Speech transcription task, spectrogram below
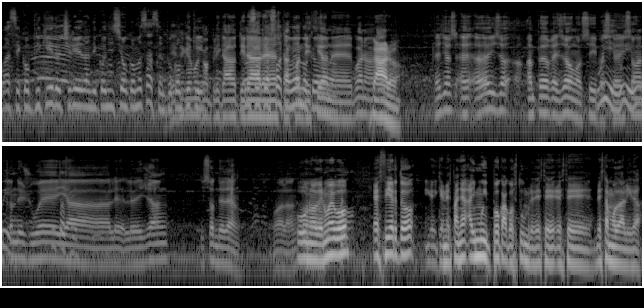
Ouais, c'est compliqué de tirer dans des conditions comme ça, c'est un peu Dice que es muy compliqué. complicado tirar en estas que- condiciones. Bueno, Claro. ellos, eh, ils ont un peu raison aussi, parce Oui, qu'ils oui, sont oui, en oui. train de jouer, il y a les, les gens, ils sont dedans. Voilà. Uno de nuevo. Es cierto que que en España hay muy poca costumbre de, este, este- de esta modalidad.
